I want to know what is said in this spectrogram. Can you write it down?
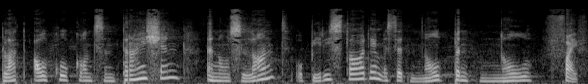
blood alcohol concentration in ons land op hierdie stadium is dit 0.05.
